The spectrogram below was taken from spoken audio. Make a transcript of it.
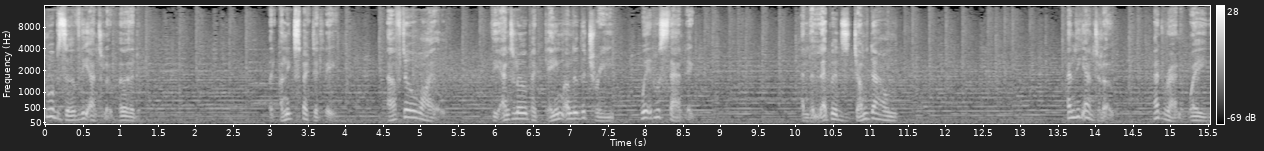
to observe the antelope herd. But unexpectedly, after a while, the antelope had came under the tree where it was standing, and the leopards jumped down, and the antelope had ran away.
